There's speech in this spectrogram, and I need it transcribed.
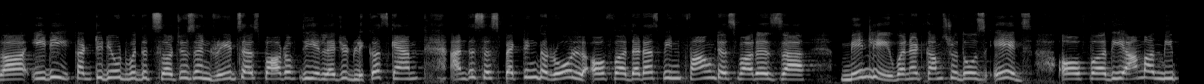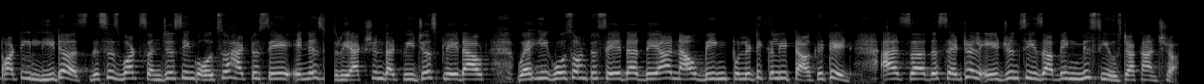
uh, ED continued with its searches and raids as part of the alleged liquor scam and the suspecting the role of uh, that has been found as far as uh, mainly when it comes to those aides of uh, the Aam Aadmi Party leaders. This is what Sanjay Singh also had to say in his reaction that we just played out, where he goes on to say that they are now being politically targeted as uh, the central agencies are being misused. Akansha.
